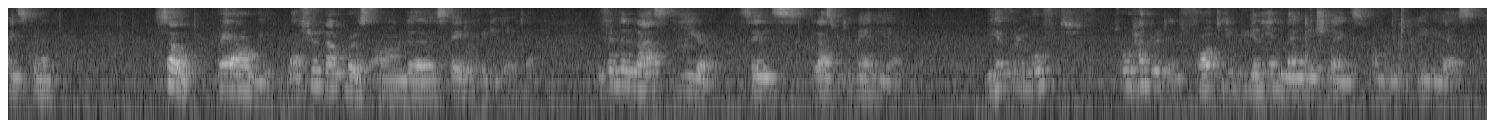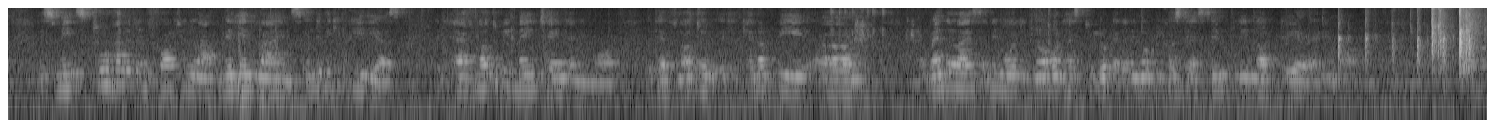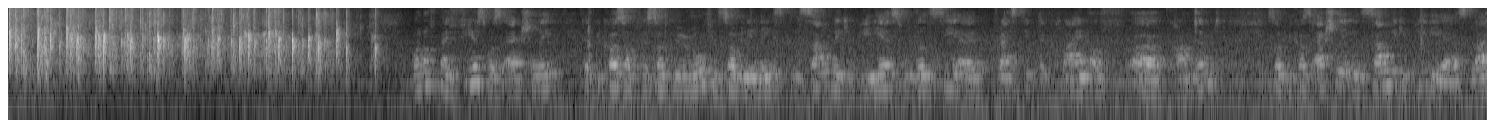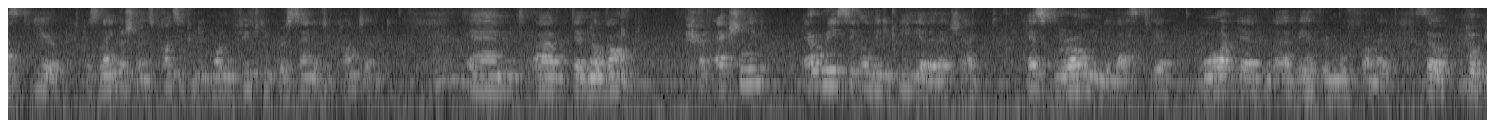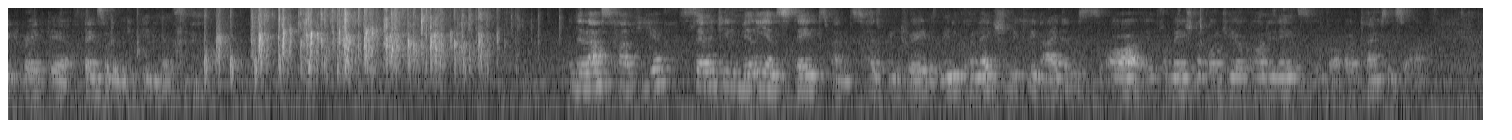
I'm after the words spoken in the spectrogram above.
Thanks, Kunal. So, where are we? A few numbers on the state of Wikidata. Within the last year, since last Wikimania, we have removed 240 million language links from the Wikipedias. This means 240 million lines in the Wikipedias that have not to be maintained anymore. It have not to. It cannot be um, vandalized anymore. That no one has to look at anymore because they are simply not there anymore. One of my fears was actually that because of some, removing so many links in some Wikipedias, we will see a drastic decline of uh, content. So because actually in some Wikipedias last year, those language learns constituted more than 50% of the content. And um, they're now gone. But actually, every single Wikipedia that I checked has grown in the last year more than uh, we have removed from it. So no big break there. Thanks for the Wikipedias. In the last half year, 17 million statements have been created, meaning connection between items or information about geo-coordinates, about times and so on.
